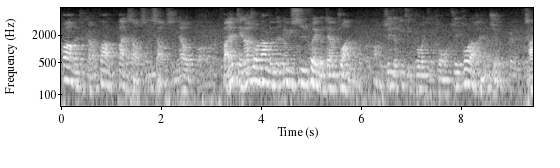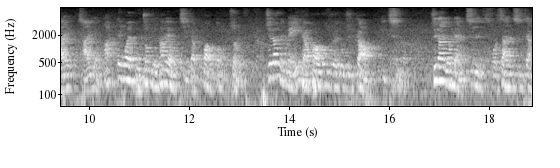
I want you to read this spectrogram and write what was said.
放了就可能放半小时一小时，然后反正简单说他们的律师费都这样赚的啊，所以就一直拖一直拖，所以拖了很久才才有啊。另外补充有他有几个暴动罪。所以当你每一条暴动罪都去告一次，所以当有两次或三次这样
